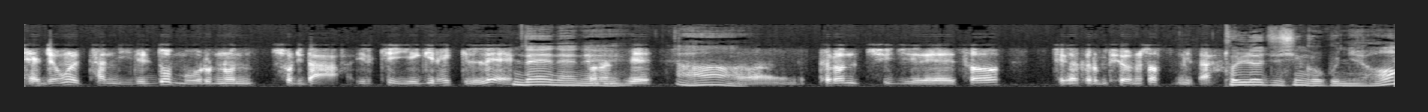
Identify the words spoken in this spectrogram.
재정을 단 일도 모르는 소리다 이렇게 얘기를 했길래 네네네. 저는 이제 아, 어, 그런 취지에서 제가 그런 표현을 썼습니다. 돌려주신 거군요.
